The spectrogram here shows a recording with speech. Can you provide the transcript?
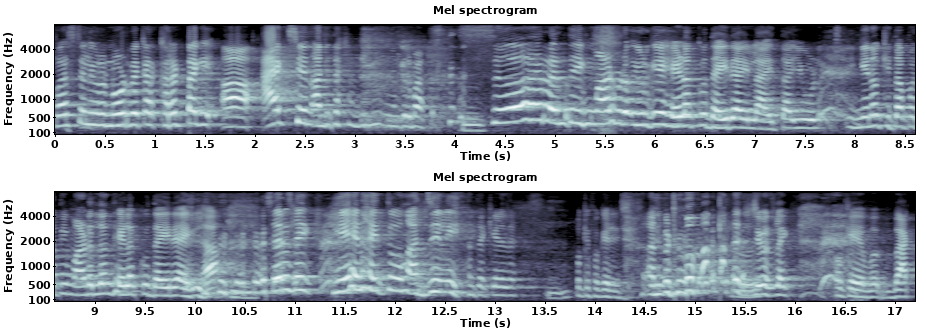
ಫಸ್ಟ್ ಅಲ್ಲಿ ಇವ್ರು ನೋಡ್ಬೇಕಾದ್ರೆ ಕರೆಕ್ಟ್ ಆಗಿ ಆ ಆಕ್ಷನ್ ಅಂದ ಸರ್ ಅಂತ ಹಿಂಗ್ ಮಾಡ್ಬಿಡು. ಇವ್ರಿಗೆ ಹೇಳಕ್ಕೂ ಧೈರ್ಯ ಇಲ್ಲ, ಆಯ್ತಾ? ಇವಳು ಹಿಂಗೇನೋ ಕಿತಾಪತಿ ಮಾಡಿದ್ಲು ಅಂತ ಹೇಳಕ್ಕೂ ಧೈರ್ಯ ಇಲ್ಲ. ಸರ್ ಲೈಕ್ ಏನಾಯ್ತು ಅಂಜಲಿ ಅಂತ ಕೇಳಿದ್ರೆ ಓಕೆ ಫೊಗೆಟ್ ಇಟ್ ಅಂದ್ಬಿಟ್ಟು she was like okay back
